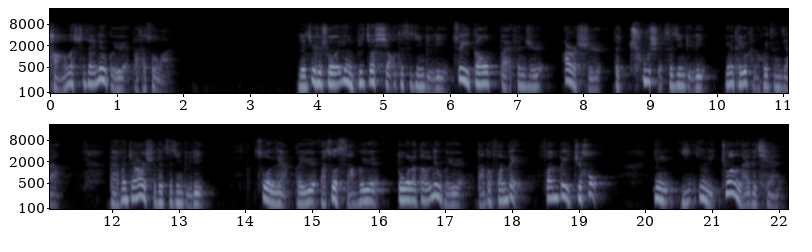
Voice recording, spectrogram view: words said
长了是在六个月把它做完。也就是说，用比较小的资金比例，最高百分之二十的初始资金比例，因为它有可能会增加百分之二十的资金比例，做两个月啊，做三个月，多了到六个月，达到翻倍。翻倍之后，用一用你赚来的钱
